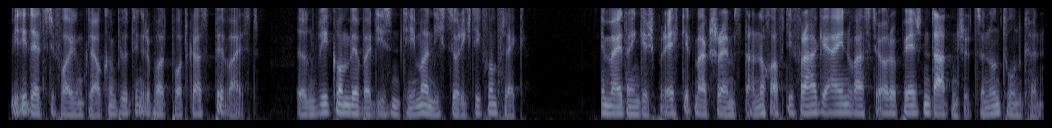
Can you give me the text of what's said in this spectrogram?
wie die letzte Folge im Cloud Computing Report Podcast beweist. Irgendwie kommen wir bei diesem Thema nicht so richtig vom Fleck. Im weiteren Gespräch geht Mark Schrems dann noch auf die Frage ein, was die europäischen Datenschützer nun tun können.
